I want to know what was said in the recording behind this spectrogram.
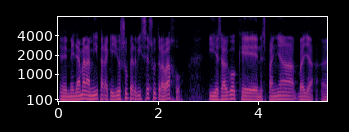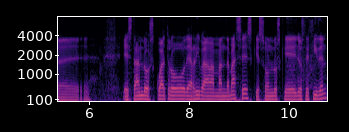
eh, me llaman a mí para que yo supervise su trabajo. Y es algo que en España vaya eh, están los cuatro de arriba mandamases, que son los que ellos deciden,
